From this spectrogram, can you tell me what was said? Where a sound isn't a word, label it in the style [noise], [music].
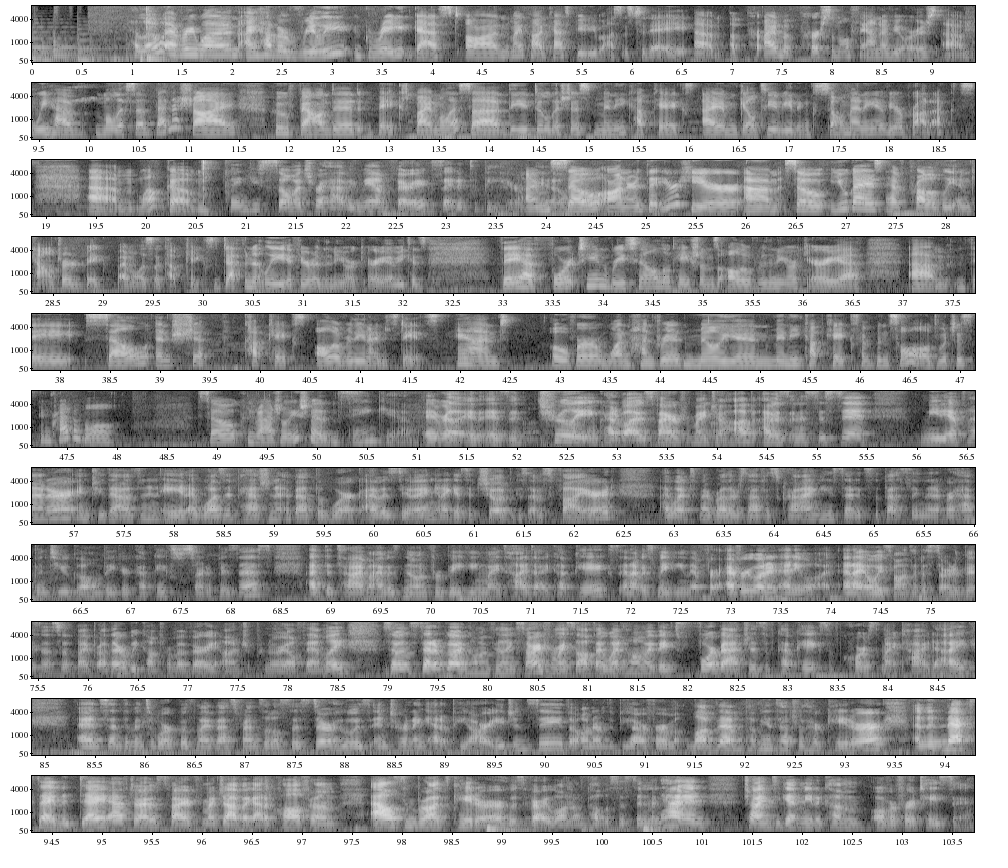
Hello, everyone. I have a really great guest on my podcast, Beauty Bosses, today. Um, a per- I'm a personal fan of yours. Um, we have Melissa Ben-Ishay, who founded Baked by Melissa, the delicious mini cupcakes. I am guilty of eating so many of your products. Um, welcome. Thank you so much for having me. I'm very excited to be here. I'm you. so honored that you're here. Um, so, you guys have probably encountered Baked by Melissa cupcakes, definitely if you're in the New York area, because they have 14 retail locations all over the New York area. Um, they sell and ship cupcakes all over the United States, and over 100 million mini cupcakes have been sold, which is incredible. So congratulations. Thank you. It really it is truly incredible. I was fired from my job. I was an assistant media planner in 2008. I wasn't passionate about the work I was doing, and I guess it showed because I was fired. I went to my brother's office crying. He said, It's the best thing that ever happened to you. Go home, bake your cupcakes, start a business. At the time, I was known for baking my tie dye cupcakes, and I was making them for everyone and anyone. And I always wanted to start a business with my brother. We come from a very entrepreneurial family. So instead of going home and feeling sorry for myself, I went home, I baked four batches of cupcakes, of course, my tie dye and sent them into work with my best friend's little sister who is interning at a PR agency. The owner of the PR firm loved them, put me in touch with her caterer. And the next day, the day after I was fired from my job, I got a call from Allison Brod's caterer, who's a very well known publicist in Manhattan, trying to get me to come over for a tasting.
